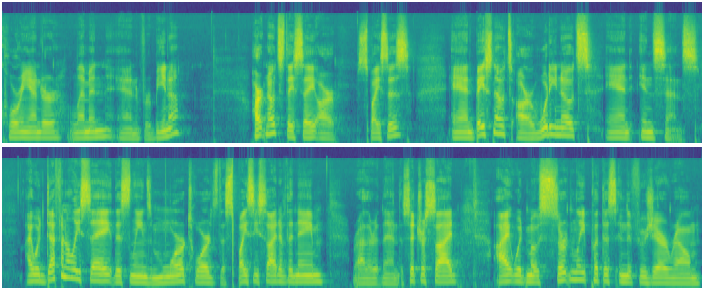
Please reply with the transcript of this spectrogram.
coriander, lemon, and verbena. Heart notes, they say, are spices. And base notes are woody notes and incense. I would definitely say this leans more towards the spicy side of the name rather than the citrus side. I would most certainly put this in the fougere realm.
